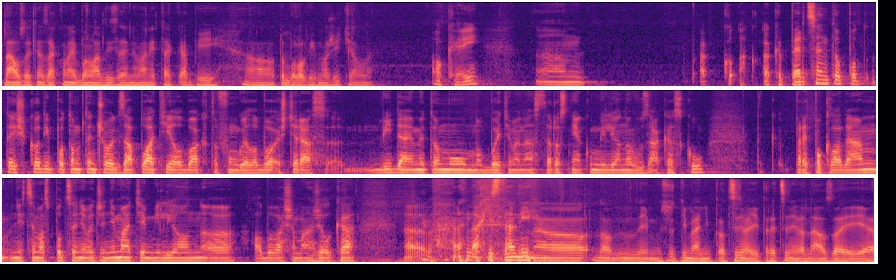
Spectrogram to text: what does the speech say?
naozaj ten zákon aj bol nadizajnovaný tak, aby uh, to bolo vymožiteľné. OK. Um, ako, ako, aké percento tej škody potom ten človek zaplatí, alebo ako to funguje? Lebo ešte raz, vy dajme tomu, budete mať na starost nejakú miliónovú zákazku, tak predpokladám, nechcem vás podceňovať, že nemáte milión, uh, alebo vaša manželka nachystaný? No, no nemôžete ma ani podceňovať, ani preceňovať. Naozaj ja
